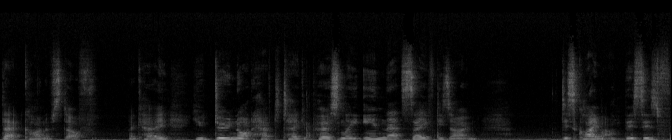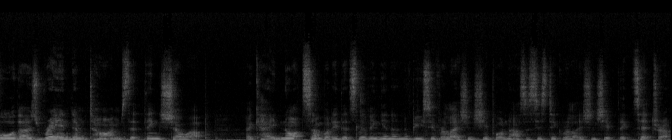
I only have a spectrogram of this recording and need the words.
That kind of stuff. Okay? You do not have to take it personally in that safety zone. Disclaimer this is for those random times that things show up. Okay, not somebody that's living in an abusive relationship or narcissistic relationship, etc.,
